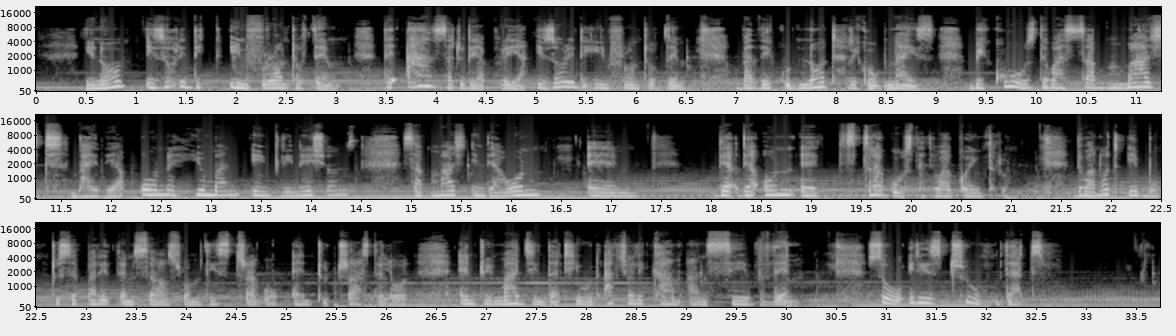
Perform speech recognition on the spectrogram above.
you know, is already in front of them. The answer to their prayer is already in front of them, but they could not recognize because they were submerged by their own human inclinations, submerged in their own um, their, their own uh, struggles that they were going through. They were not able to separate themselves from this struggle and to trust the Lord and to imagine that He would actually come and save them. So it is true that,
